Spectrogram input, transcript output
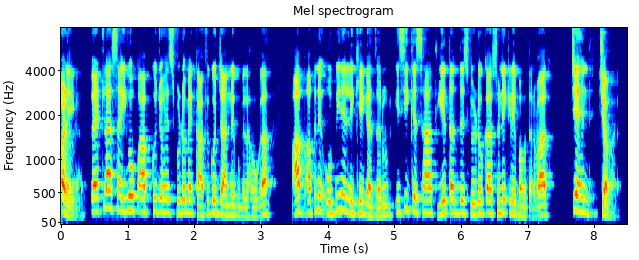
पड़ेगा। तो एटलास आई होप आपको जो है इस वीडियो में काफ़ी कुछ जानने को मिला होगा। आप अपने ओपिनियन लिखिएगा ज़रूर। इसी के साथ ये तंत्र इस वीडियो का सुनने के लिए बहुत धन्यवाद। जय हिंद, जय भारत।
